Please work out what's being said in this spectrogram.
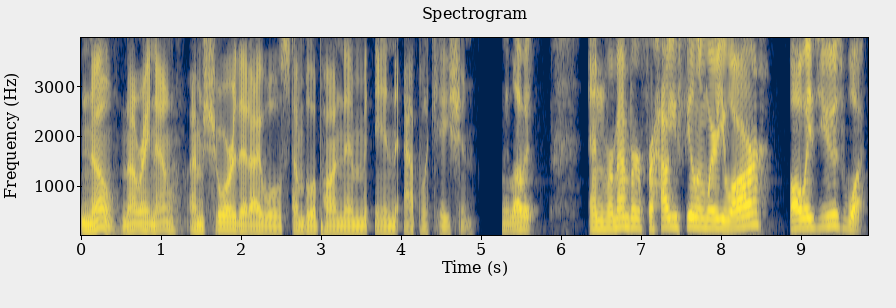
No, not right now. I'm sure that I will stumble upon them in application. We love it. And remember, for how you feel and where you are, always use what?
